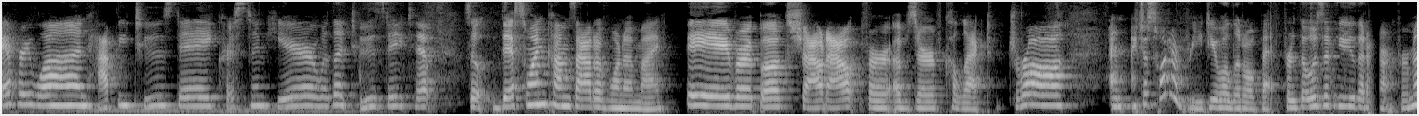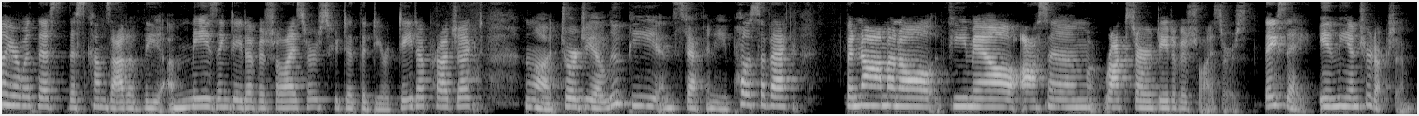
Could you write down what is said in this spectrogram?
Hi, everyone. Happy Tuesday. Kristin here with a Tuesday tip. So, this one comes out of one of my favorite books. Shout out for Observe, Collect, Draw. And I just want to read you a little bit. For those of you that aren't familiar with this, this comes out of the amazing data visualizers who did the Dear Data project, uh, Giorgia Lupi and Stephanie Posavec. Phenomenal, female, awesome, rockstar data visualizers. They say in the introduction,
